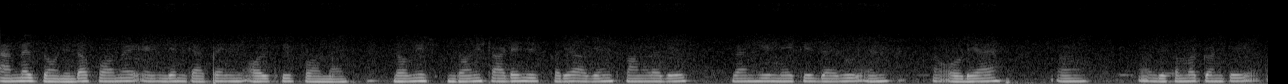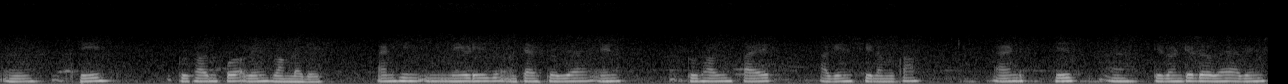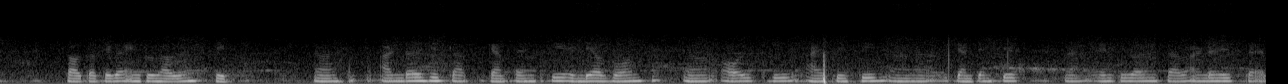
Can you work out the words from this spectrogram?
MS Dhoni, the former Indian captain in all three formats. Dhoni, started his career against Bangladesh when he made his debut in uh, ODI uh, uh, December 23, 2004 against Bangladesh, and he made his uh, test debut in 2005 against Sri Lanka, and his uh, T20 debut against South Africa in 2006. Uh, under his cap captaincy, India won uh, all three ICC uh, championships in 2007. Under his cap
